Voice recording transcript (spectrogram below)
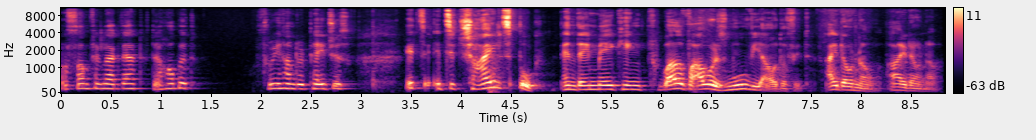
or something like that. The Hobbit, 300 pages. It's it's a child's book, and they're making 12 hours movie out of it. I don't know. I don't know.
